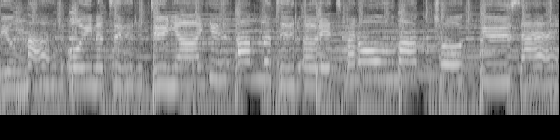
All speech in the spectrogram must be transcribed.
Oyunlar oynatır, dünyayı anlatır. Öğretmen olmak çok güzel.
